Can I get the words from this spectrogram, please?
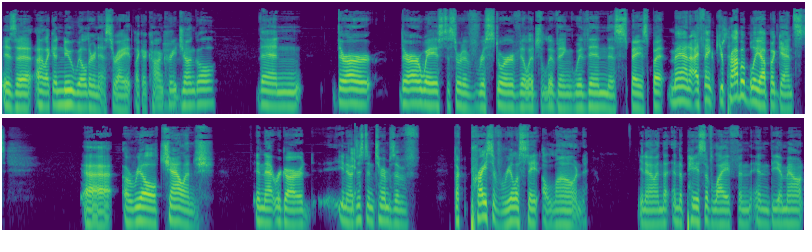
is a, a like a new wilderness, right? Like a concrete Mhm. jungle, then there are there are ways to sort of restore village living within this space. But man, I think you are probably up against uh, a real challenge in that regard. You know, Yeah. just in terms of the price of real estate alone. You know, and the and the pace of life and and the amount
